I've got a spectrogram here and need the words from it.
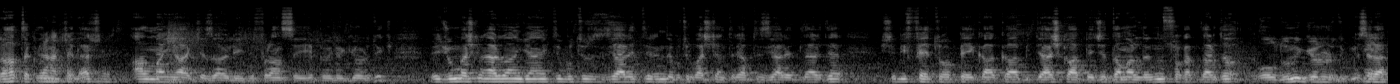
rahat takılan Rahat ülkeler. takılan, evet. Almanya hakeza öyleydi, Fransa'yı hep öyle gördük. Ve Cumhurbaşkanı Erdoğan genellikle bu tür ziyaretlerinde, bu tür başkentlere yaptığı ziyaretlerde işte bir FETÖ, PKK, bir DHKPC damarlarının sokaklarda olduğunu görürdük. Mesela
